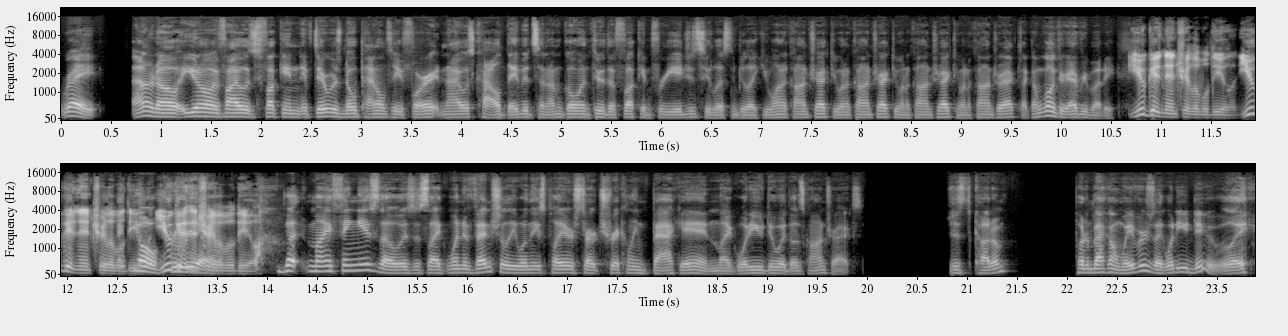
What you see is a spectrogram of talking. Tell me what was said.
Right. I don't know. You know, if I was fucking, if there was no penalty for it and I was Kyle Davidson, I'm going through the fucking free agency list and be like, you want a contract? You want a contract? You want a contract? You want a contract? Like, I'm going through everybody. You get an entry level deal. You get an entry level deal. no, you get an entry level deal. But my thing is, though, is it's like when eventually, when these players start trickling back in, like, what do you do with those contracts? Just cut them? Put them back on waivers? Like, what do you do? Like,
